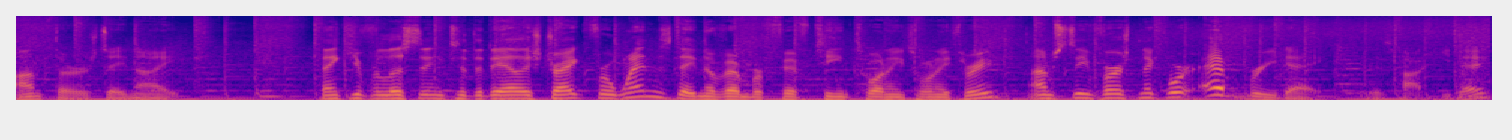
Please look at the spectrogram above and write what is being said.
on Thursday night. Thank you for listening to the Daily Strike for Wednesday, November 15, 2023. I'm Steve Versnick, where every day is hockey day.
